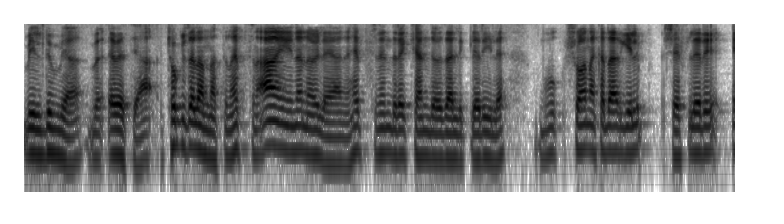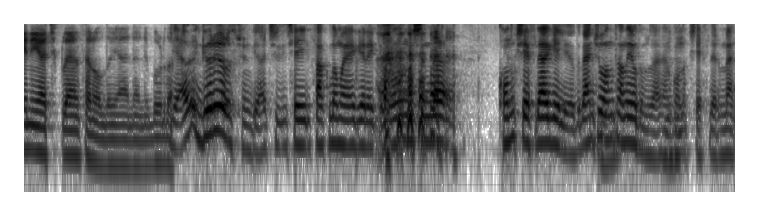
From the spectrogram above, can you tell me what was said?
Bildim ya. Evet ya. Çok güzel anlattın hepsini. Aynen öyle yani. Hepsinin direkt kendi özellikleriyle. Bu şu ana kadar gelip şefleri en iyi açıklayan sen oldun yani hani burada. Ya görüyoruz çünkü şey saklamaya gerek yok. Onun dışında konuk şefler geliyordu. Ben çoğunu tanıyordum zaten konuk şeflerim. Ben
